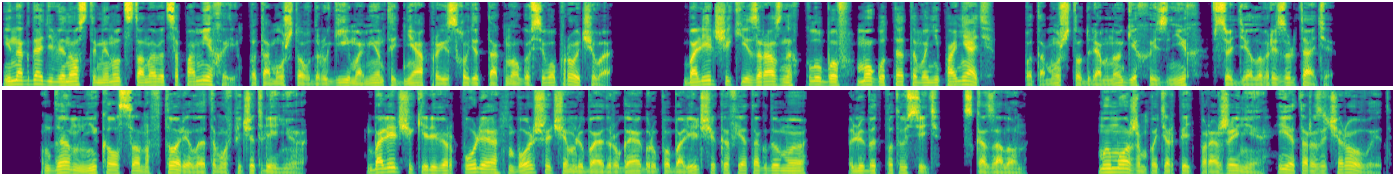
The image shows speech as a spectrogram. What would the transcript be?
Иногда 90 минут становятся помехой, потому что в другие моменты дня происходит так много всего прочего. Болельщики из разных клубов могут этого не понять, потому что для многих из них все дело в результате. Дэн Николсон вторил этому впечатлению. Болельщики Ливерпуля больше, чем любая другая группа болельщиков, я так думаю, любят потусить, сказал он. Мы можем потерпеть поражение, и это разочаровывает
